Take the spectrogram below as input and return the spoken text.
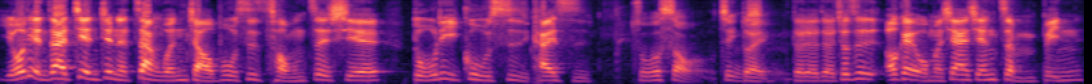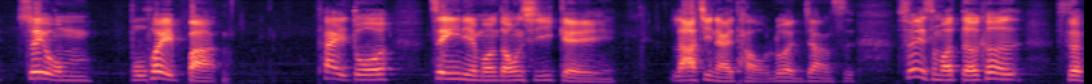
有点在渐渐的站稳脚步，是从这些独立故事开始。着手进行，对对对，就是 OK。我们现在先整兵，所以我们不会把太多正义联盟的东西给拉进来讨论这样子。所以什么德克什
